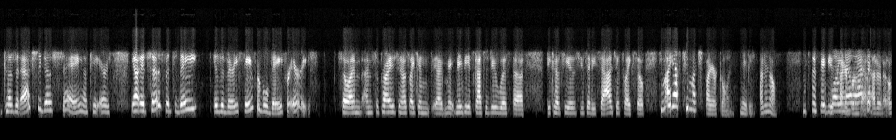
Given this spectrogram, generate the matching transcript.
because it actually does say okay aries. Yeah it says that today is a very favorable day for aries so i'm i'm surprised you know it's like in uh, maybe it's got to do with uh because he is you said he's sag it's like so he might have too much fire going maybe i don't know maybe his Well, you fire know burned out i don't know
